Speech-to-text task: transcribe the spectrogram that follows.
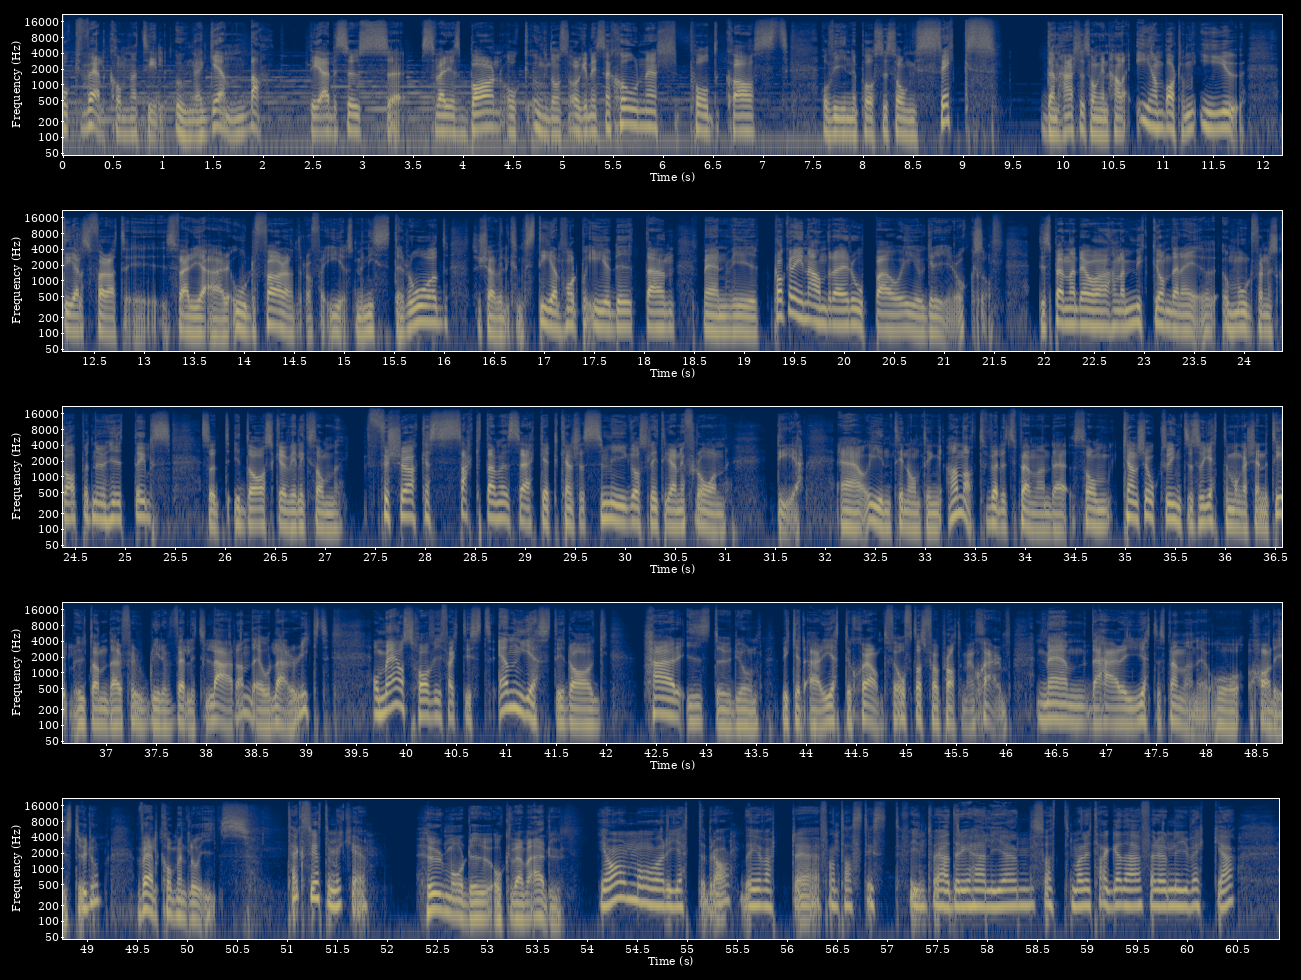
Och välkomna till Ung Agenda. Det är LSUs, eh, Sveriges barn och ungdomsorganisationers podcast och vi är inne på säsong 6. Den här säsongen handlar enbart om EU. Dels för att eh, Sverige är ordförande för EUs ministerråd. Så kör vi liksom stenhårt på EU-biten. Men vi plockar in andra Europa och EU-grejer också. Det är spännande och handlar mycket om, den här, om ordförandeskapet nu hittills. Så att idag ska vi liksom försöka sakta men säkert kanske smyga oss lite grann ifrån det eh, och in till någonting annat väldigt spännande som kanske också inte så jättemånga känner till utan därför blir det väldigt lärande och lärorikt. Och med oss har vi faktiskt en gäst idag här i studion, vilket är jätteskönt för oftast får jag prata med en skärm. Men det här är jättespännande att ha dig i studion. Välkommen Louise! Tack så jättemycket. Hur mår du och vem är du? Jag mår jättebra. Det har varit eh, fantastiskt fint väder i helgen så att man är taggad här för en ny vecka.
